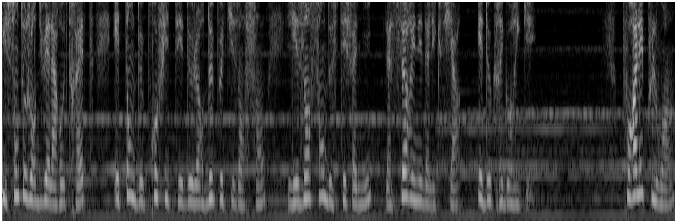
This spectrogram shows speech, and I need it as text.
Ils sont aujourd'hui à la retraite et tentent de profiter de leurs deux petits-enfants, les enfants de Stéphanie, la sœur aînée d'Alexia, et de Grégory Gay. Pour aller plus loin,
